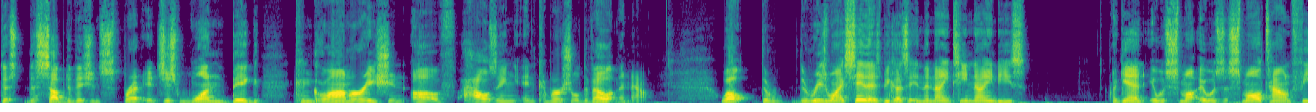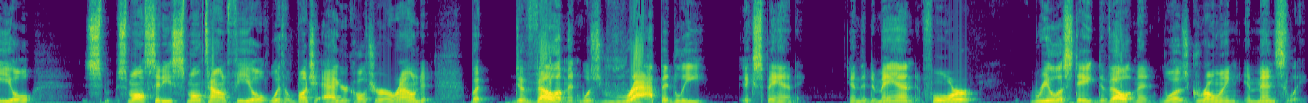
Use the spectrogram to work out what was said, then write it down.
the the subdivision spread. It's just one big conglomeration of housing and commercial development now. Well, the the reason why I say that is because in the 1990s, again, it was small. It was a small town feel, small cities, small town feel with a bunch of agriculture around it. But development was rapidly expanding and the demand for real estate development was growing immensely.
